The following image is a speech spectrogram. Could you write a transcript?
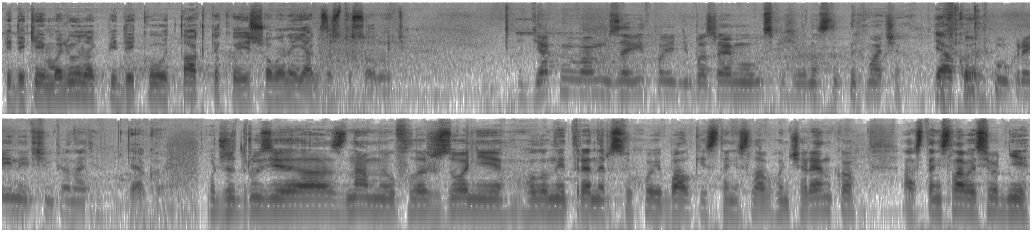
під який малюнок, під яку тактику і що вони як застосовують. Дякую вам за відповіді. Бажаємо успіхів в наступних матчах. Дякую. В Кубку України і в чемпіонаті. Дякую. Отже, друзі, з нами у флеш-зоні головний тренер сухої балки Станіслав Гончаренко. А Станіславе, сьогодні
